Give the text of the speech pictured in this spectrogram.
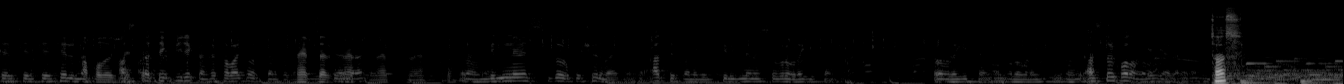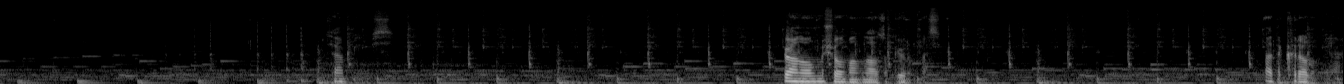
Seri seri seri seri. Apoloji. Aslar tekleyecek kanka. Savaşta aslanın kafasına. Hepsi hepsi Desimen hepsi hepsi hepsi. Bravo. Bilinmesi doğru koşuyorum ben kanka. Adres bana gerekirse bilinmesi vura vura git kanka. Vura vura git kanka. Vura vura git. Vura git. Asları kolama geri gel. Sas. Sen? Şu an olmuş olman lazım görünmez. Hadi kıralım ya.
